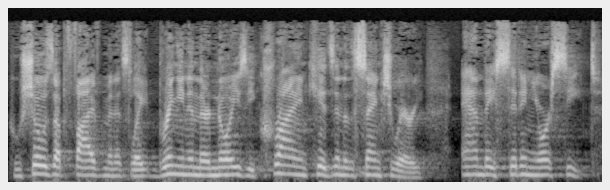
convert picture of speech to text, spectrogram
who shows up five minutes late, bringing in their noisy, crying kids into the sanctuary, and they sit in your seat.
